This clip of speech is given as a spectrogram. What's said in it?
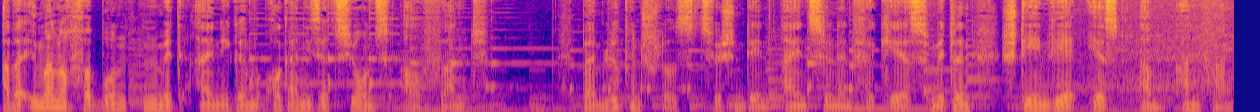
aber immer noch verbunden mit einigem Organisationsaufwand. Beim Lückenschluss zwischen den einzelnen Verkehrsmitteln stehen wir erst am Anfang.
